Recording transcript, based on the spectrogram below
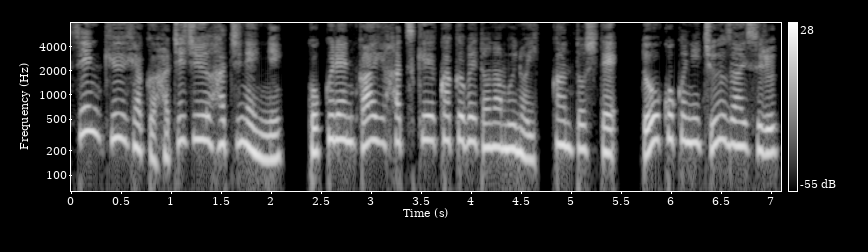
1988年に国連開発計画ベトナムの一環として、同国に駐在する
